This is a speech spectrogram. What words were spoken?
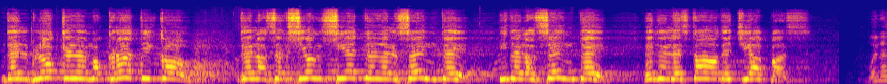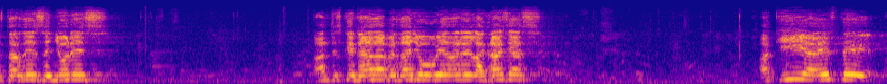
del Bloque Democrático de la sección 7 del CENTE y de la CENTE en el estado de Chiapas. Buenas tardes, señores. Antes que nada, ¿verdad? Yo voy a darle las gracias aquí a este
